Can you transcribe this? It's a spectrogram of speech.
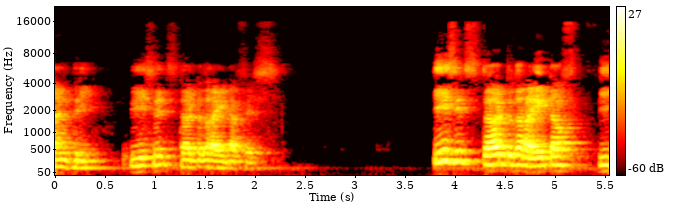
and three P sits third to the right of S. T sits third to the right of P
